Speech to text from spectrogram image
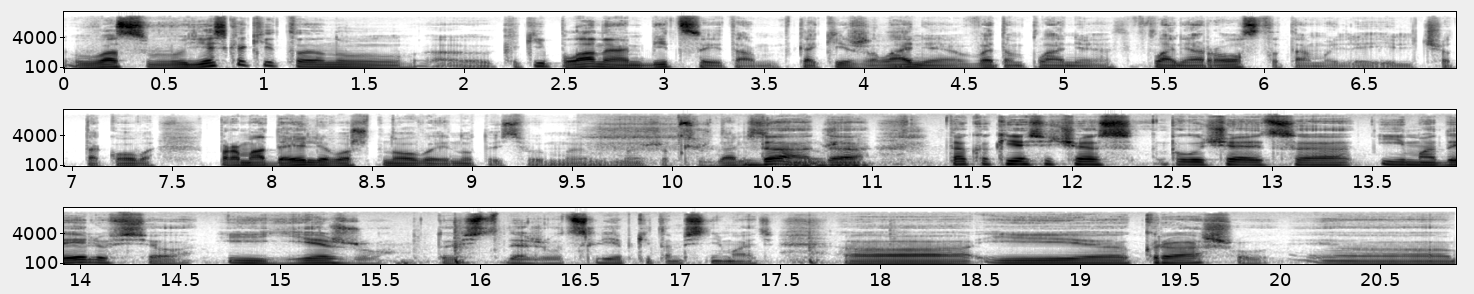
у вас есть какие-то, ну, э, какие планы, амбиции, там, какие желания в этом плане, в плане роста там или, или что-то такого? Про модели, может, новые, ну, то есть мы, мы же обсуждали. Да, да. Уже. Так как я сейчас, получается, и моделю все, и езжу, то есть даже вот слепки там снимать, э, и крашу, э,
